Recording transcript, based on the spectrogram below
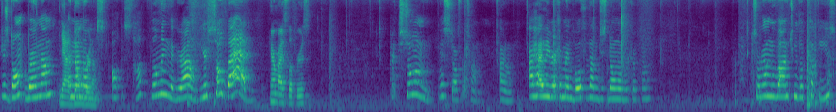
Just don't burn them. Yeah, and don't then burn them. Oh, stop filming the ground. You're so bad. Here are my slippers. Like, show them this stuff or something. I don't know. I highly recommend both of them. Just don't overcook them. So we're gonna move on to the cookies.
